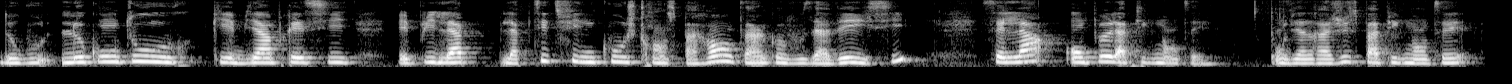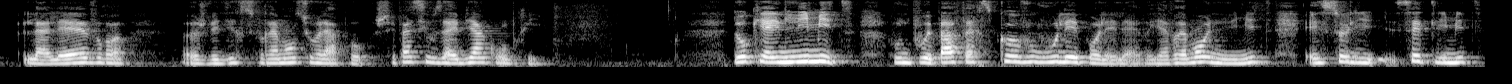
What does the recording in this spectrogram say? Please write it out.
donc le contour qui est bien précis et puis la, petite fine couche transparente hein, que vous avez ici, celle-là, on peut la pigmenter. On viendra juste pas pigmenter la lèvre, euh, je vais dire vraiment sur la peau. Je ne sais pas si vous avez bien compris. Donc il y a une limite. Vous ne pouvez pas faire ce que vous voulez pour les lèvres. Il y a vraiment une limite. Et cette limite,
